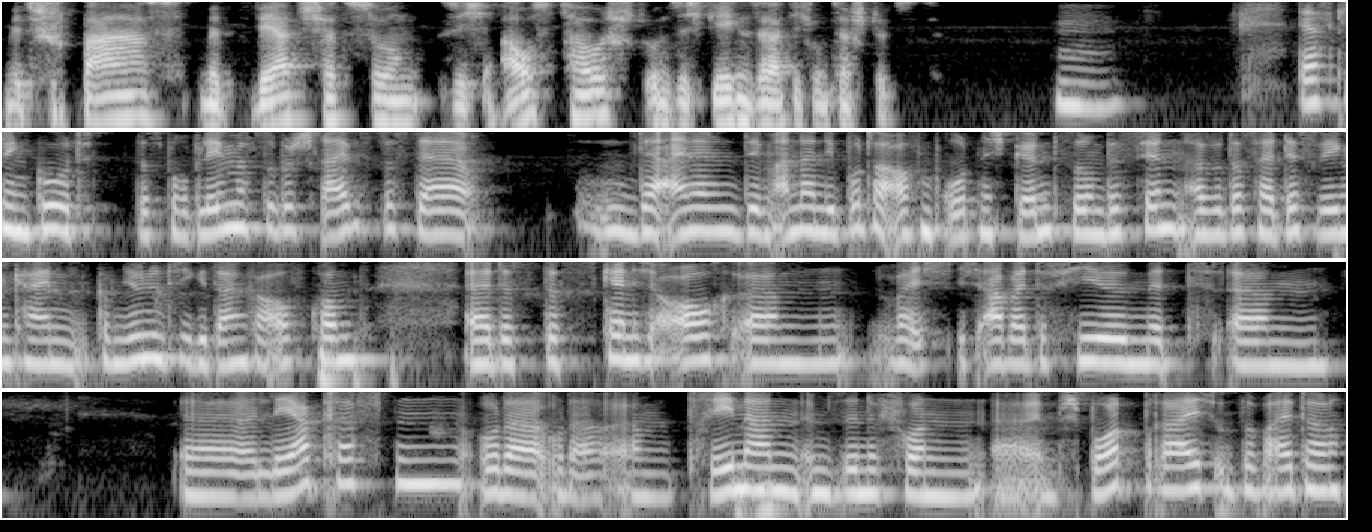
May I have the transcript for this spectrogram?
mit Spaß, mit Wertschätzung sich austauscht und sich gegenseitig unterstützt. Hm. Das klingt gut. Das Problem, was du beschreibst, dass der der eine dem anderen die Butter auf dem Brot nicht gönnt, so ein bisschen. Also dass halt deswegen kein Community-Gedanke aufkommt. Äh, das das kenne ich auch, ähm, weil ich, ich arbeite viel mit ähm, äh, Lehrkräften oder oder ähm, Trainern im Sinne von äh, im Sportbereich und so weiter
